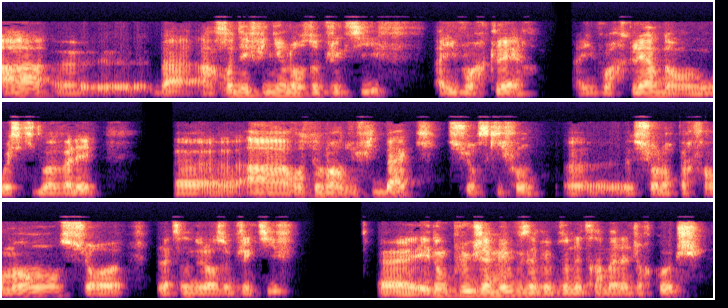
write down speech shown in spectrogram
bah, à redéfinir leurs objectifs, à y voir clair, à y voir clair dans où est-ce qu'ils doivent aller, euh, à recevoir du feedback sur ce qu'ils font, euh, sur leur performance, sur l'atteinte de leurs objectifs. Euh, et donc plus que jamais, vous avez besoin d'être un manager coach.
